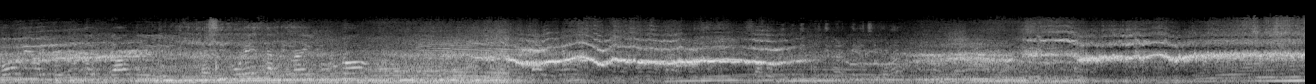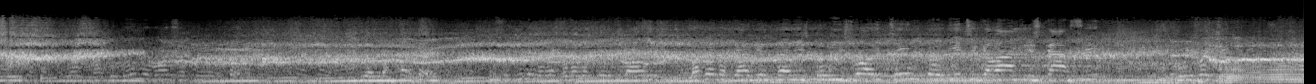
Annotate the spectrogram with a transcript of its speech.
Come ho ripetuto ai piloti, la sicurezza prima di tutto ma vedo che anche il Felix con i suoi 110 cavalli scarsi con i suoi 110 a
